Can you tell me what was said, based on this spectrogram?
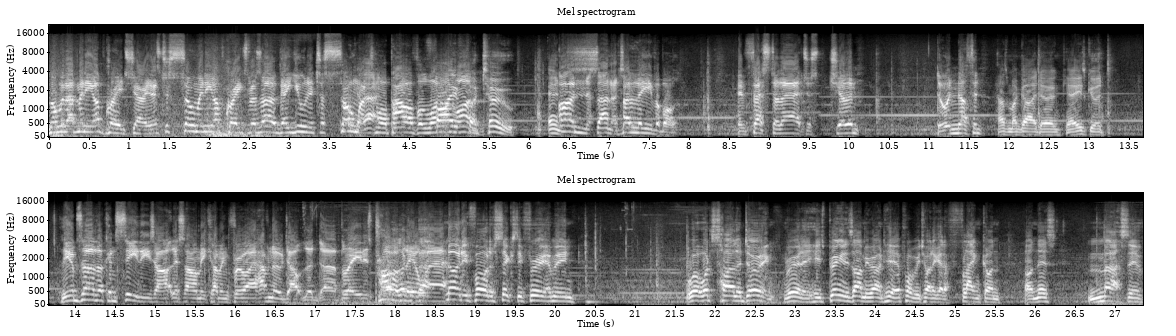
Not with that many upgrades, Jerry. There's just so many upgrades reserved. Their units are so much that. more powerful one Five on for two. Insanity. Unbelievable. Infestor there, just chilling, doing nothing. How's my guy doing? Yeah, he's good. The observer can see these ar- this army coming through. I have no doubt that uh, Blade is Oh, probably at aware. that. 94 to 63. I mean, well, what's Tyler doing? Really, he's bringing his army around here, probably trying to get a flank on on this massive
